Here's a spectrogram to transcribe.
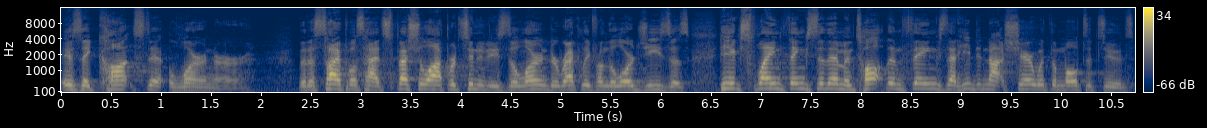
is a constant learner. The disciples had special opportunities to learn directly from the Lord Jesus. He explained things to them and taught them things that he did not share with the multitudes.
